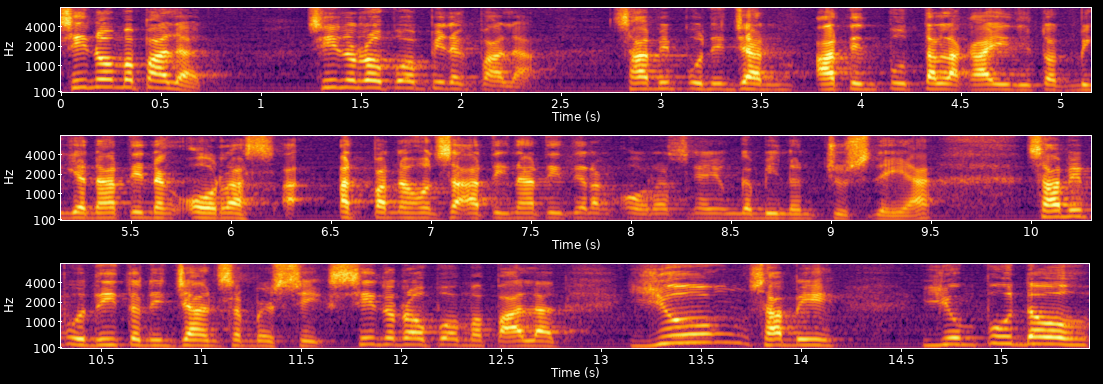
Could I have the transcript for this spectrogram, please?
Sino ang mapalad? Sino raw po ang pinagpala? Sabi po ni John, atin po talakayin dito at bigyan natin ng oras at panahon sa ating natitirang oras ngayong gabi ng Tuesday. Ha? Sabi po dito ni John sa verse 6, sino raw po ang mapalad? Yung, sabi, yung po daw,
